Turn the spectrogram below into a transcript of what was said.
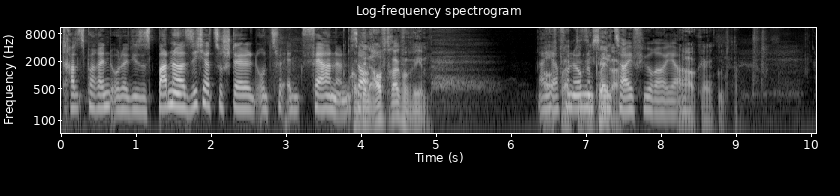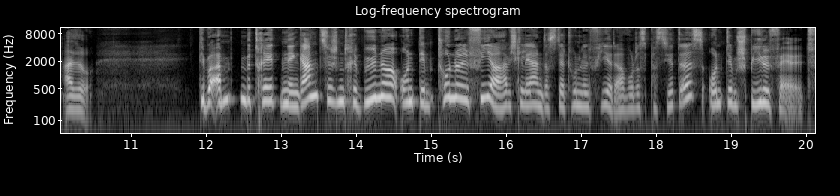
Transparent oder dieses Banner sicherzustellen und zu entfernen. Kommt so. den Auftrag von wem? Naja, von irgendeinem Polizeiführer, ja. Ah, okay, gut. Also, die Beamten betreten den Gang zwischen Tribüne und dem Tunnel 4, habe ich gelernt, das ist der Tunnel 4, da wo das passiert ist, und dem Spielfeld.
